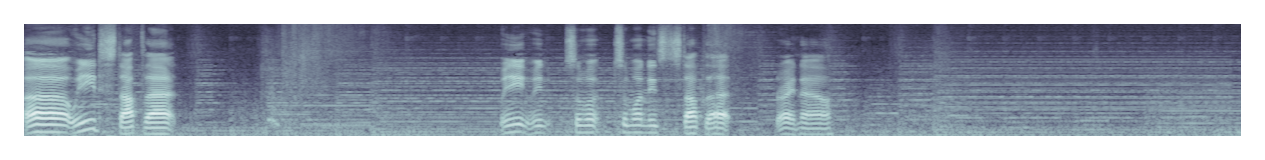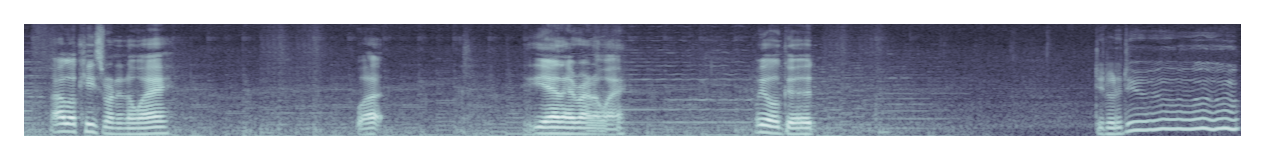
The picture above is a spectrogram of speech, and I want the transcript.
Uh, we need to stop that. We need, we, someone, someone needs to stop that right now. Oh look, he's running away. What? Yeah, they ran away. We all good. Doodle doo.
